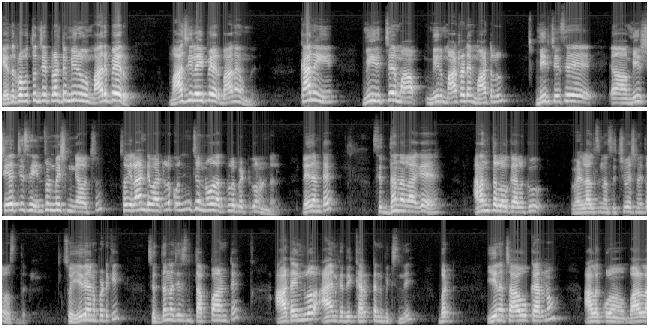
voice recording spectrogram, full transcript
కేంద్ర ప్రభుత్వం చెప్పినట్టు మీరు మారిపోయారు. మాజీలు అయిపోయారు. బాగానే ఉంది. కానీ మీరిచ్చే మా మీరు మాట్లాడే మాటలు మీరు చేసే మీరు షేర్ చేసే ఇన్ఫర్మేషన్ కావచ్చు. సో ఇలాంటి వాటిలో కొంచెం నోరు అదుపులో పెట్టుకొని ఉండాలి. లేదంటే సిద్ధన్నలాగే అనంత లోకాలకు వెళ్ళాల్సిన సిచ్యువేషన్ అయితే వస్తుంది. సో ఏది అయినప్పటికీ సిద్ధన్న చేసిన తప్ప అంటే ఆ టైంలో ఆయనకి అది కరెక్ట్ అనిపించింది. బట్ ఈయన చావు కారణం వాళ్ళ వాళ్ళ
